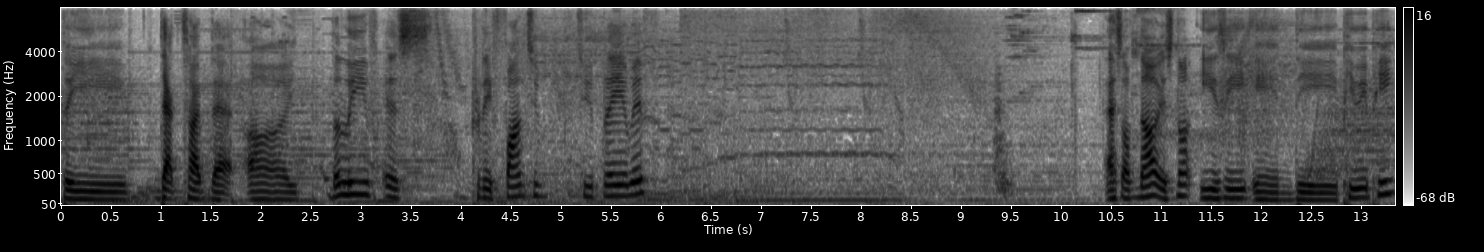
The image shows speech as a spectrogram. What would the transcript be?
the deck type that I believe is pretty fun to, to play with. As of now, it's not easy in the PvP.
